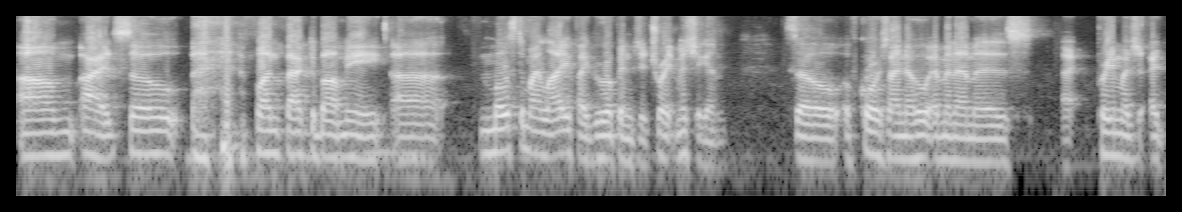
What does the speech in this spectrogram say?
um, all right. So, fun fact about me: uh, most of my life, I grew up in Detroit, Michigan. So, of course, I know who Eminem is. Pretty much, I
